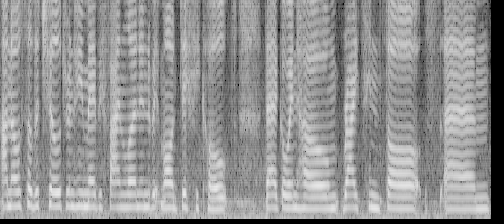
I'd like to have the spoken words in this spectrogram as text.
And also the children who maybe find learning a bit more difficult, they're going home writing thoughts. Um,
